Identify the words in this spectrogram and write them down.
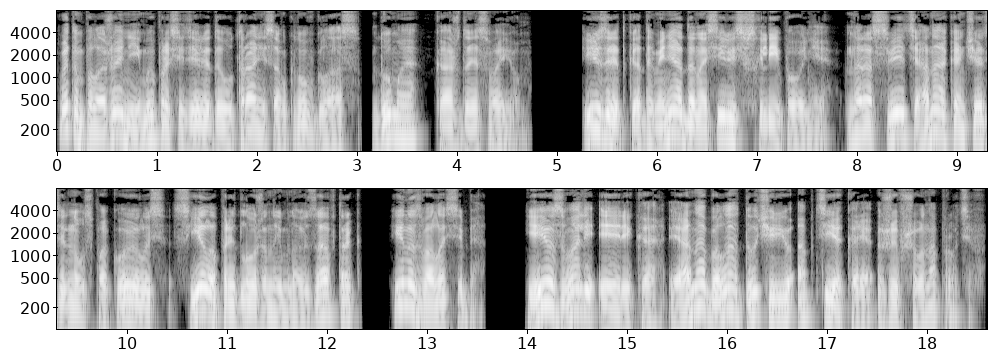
В этом положении мы просидели до утра, не сомкнув глаз, думая каждое о своем. Изредка до меня доносились всхлипывания. На рассвете она окончательно успокоилась, съела предложенный мною завтрак и назвала себя. Ее звали Эрика, и она была дочерью аптекаря, жившего напротив.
